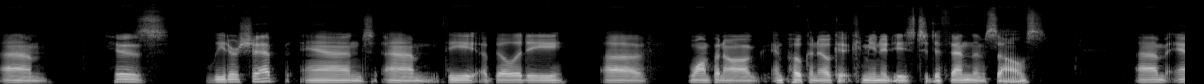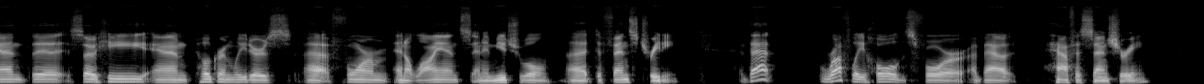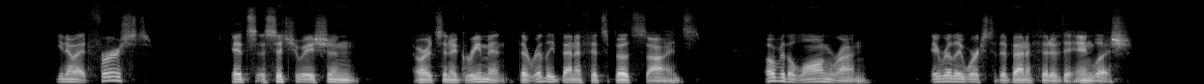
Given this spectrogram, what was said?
um, his leadership and um, the ability of Wampanoag and Pokanoket communities to defend themselves. Um, and the, so he and Pilgrim leaders uh, form an alliance and a mutual uh, defense treaty. That roughly holds for about half a century. You know, at first, it's a situation or it's an agreement that really benefits both sides over the long run, it really works to the benefit of the English.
